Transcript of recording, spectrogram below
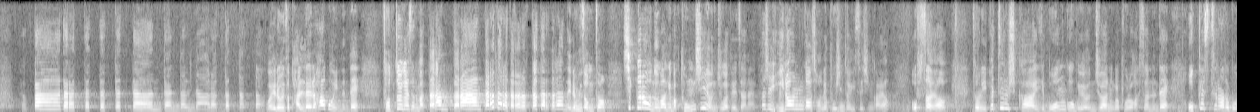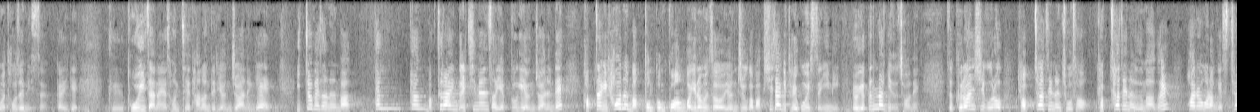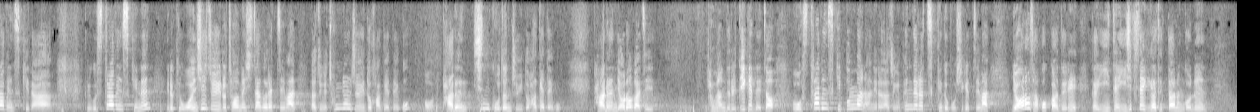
빠다라따따따딴 단단다라따따따 막 이러면서 발레를 하고 있는데 저쪽에서는 막 따란 따란 따라따라따라 따따라따란 이러면서 엄청 시끄러운 음악이 막 동시에 연주가 되잖아요. 사실 이런 거 전에 보신 적 있으신가요? 없어요. 저는 이 페트루시카 이제 모음곡을 연주하는 걸 보러 갔었는데 오케스트라로 보면 더 재밌어요. 그러니까 이게 그 보이잖아요. 전체 단원들이 연주하는 게 이쪽에서는 막 탕탕 막 트라이앵글 치면서 예쁘게 연주하는데 갑자기 혀는 막 뻥뻥뻥 막 이러면서 연주가 막 시작이 되고 있어 이미. 여기가 끝나기도 전에. 그래서 그런 식으로 겹쳐지는 조서 겹쳐지는 음악을 활용을 한 게 스트라빈스키다. 그리고 스트라빈스키는 이렇게 원시주의로 처음에 시작을 했지만 나중에 청렬주의도 가게 되고 어, 다른 신고전주의도 하게 되고 다른 여러 가지 경향들을 띠게 되죠. 뭐 스트라빈스키뿐만 아니라 나중에 펜데르츠키도 보시겠지만 여러 작곡가들이 그러니까 이제 20세기가 됐다는 거는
